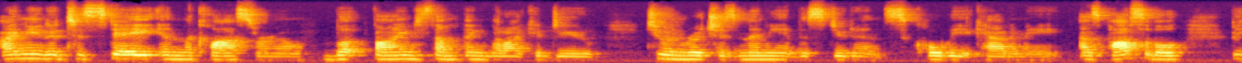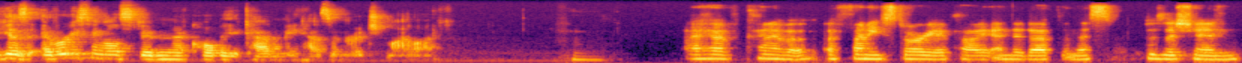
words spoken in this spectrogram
I needed to stay in the classroom, but find something that I could do to enrich as many of the students Kolbe Academy as possible because every single student at Kolbe Academy has enriched my life. I have kind of a, a funny story of how I ended up in this position.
